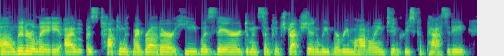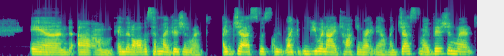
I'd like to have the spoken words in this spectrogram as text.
uh, literally, I was talking with my brother. He was there doing some construction. We were remodeling to increase capacity, and um, and then all of a sudden, my vision went. I just was like you and I talking right now. My just my vision went.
